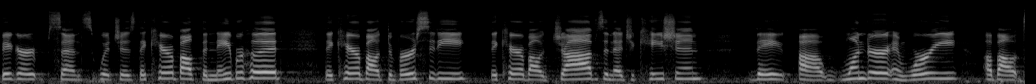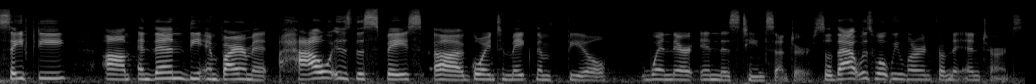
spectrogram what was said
bigger sense, which is they care about the neighborhood, they care about diversity, they care about jobs and education, they uh, wonder and worry about safety, um, and then the environment. How is the space uh, going to make them feel when they're in this teen center? So that was what we learned from the interns.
